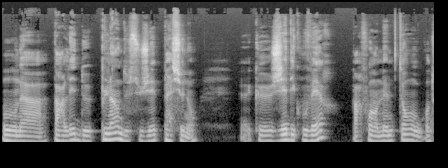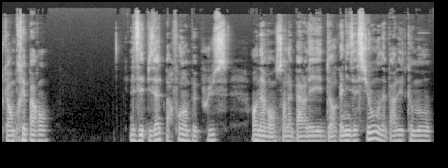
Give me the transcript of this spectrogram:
On a parlé de plein de sujets passionnants euh, que j'ai découverts, parfois en même temps ou en tout cas en préparant les épisodes, parfois un peu plus en avance. On a parlé d'organisation, on a parlé de comment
